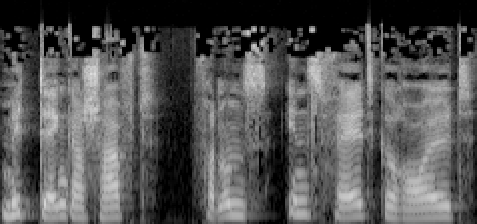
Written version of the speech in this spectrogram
Mitdenkerschaft von uns ins Feld gerollt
